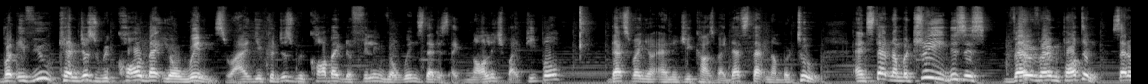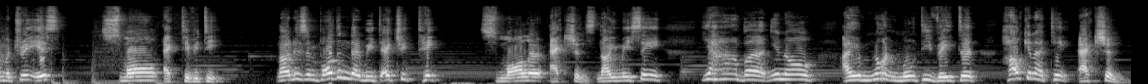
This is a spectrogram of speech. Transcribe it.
But if you can just recall back your wins, right? You could just recall back the feeling of your wins that is acknowledged by people. That's when your energy comes back. That's step number two. And step number three, this is very, very important. Step number three is small activity. Now, it is important that we actually take smaller actions. Now, you may say, yeah, but you know, I am not motivated. How can I take action?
